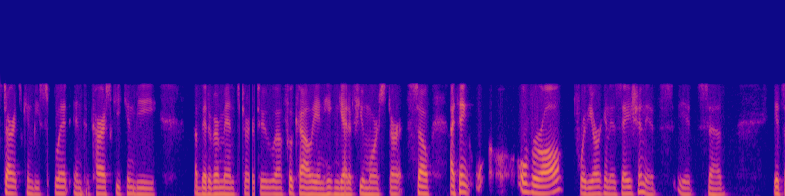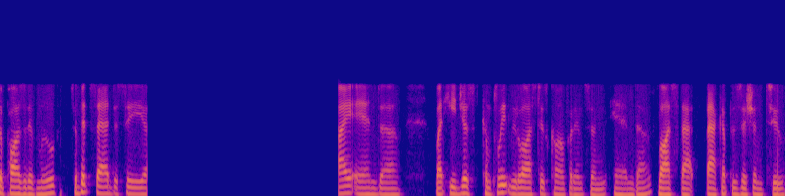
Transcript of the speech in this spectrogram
starts can be split and Tokarski can be a bit of a mentor to uh, Fucale and he can get a few more starts. So I think overall for the organization, it's it's uh, it's a positive move. It's a bit sad to see. Uh, and uh, but he just completely lost his confidence and and uh, lost that backup position to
